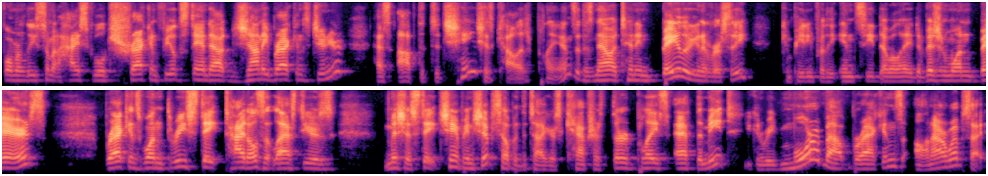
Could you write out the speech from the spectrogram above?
Former Lee Summit High School track and field standout Johnny Brackens Jr. has opted to change his college plans and is now attending Baylor University, competing for the NCAA Division One Bears. Brackens won three state titles at last year's MSHSAA State Championships, helping the Tigers capture third place at the meet. You can read more about Brackens on our website.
